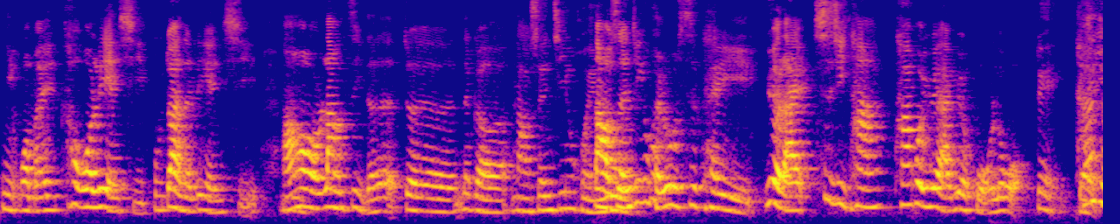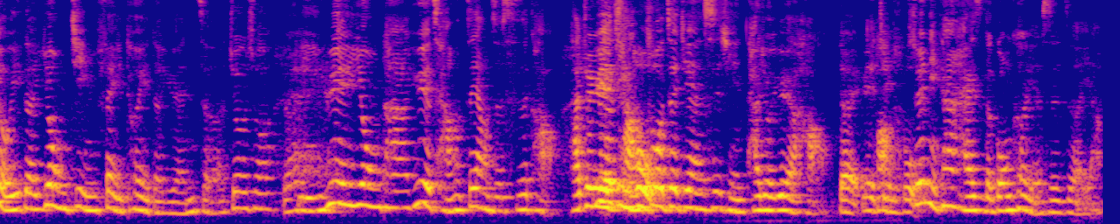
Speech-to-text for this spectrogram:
你我们透过练习，不断的练习，然后让自己的的那个脑神经回脑神经回路是可以越来刺激它，它会越来越活络。对，它有一个用进废退的原则，就是说你越用它越常这样子思考，它就越常做这件事情，它就越好。对，越进步。所以你看孩子的功课也是这样。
